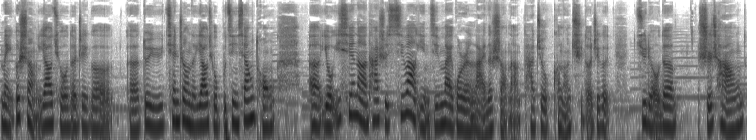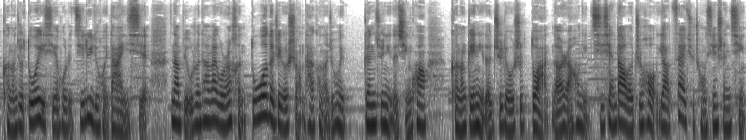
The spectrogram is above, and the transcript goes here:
每个省要求的这个呃，对于签证的要求不尽相同。呃，有一些呢，他是希望引进外国人来的省呢，他就可能取得这个居留的时长可能就多一些，或者几率就会大一些。那比如说他外国人很多的这个省，他可能就会根据你的情况，可能给你的居留是短的，然后你期限到了之后要再去重新申请。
